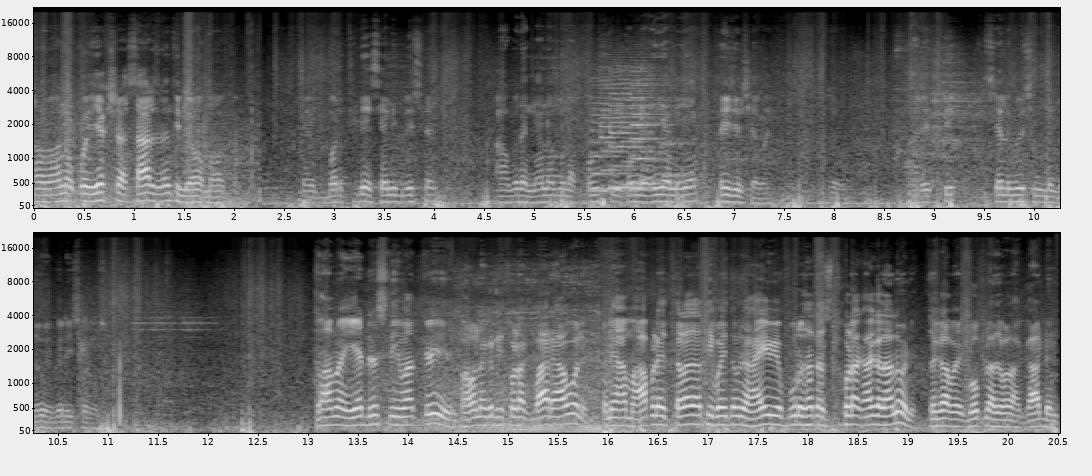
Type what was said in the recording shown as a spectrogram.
આનો કોઈ એક્સ્ટ્રા ચાર્જ નથી લેવામાં આવતો. બર્થડે સેલિબ્રેશન આ બધા નાના મોટા ફંક્શન તમે અહીંયા અહીંયા થઈ જશે ભાઈ. આ રીતથી સેલિબ્રેશન પણ તમે કરી શકો છો. તો આમાં એડ્રેસની વાત કરીને ભાવનગરથી થોડાક બહાર આવો ને, અને આમ આપણે તળાજાથી ભાઈ તમને હાઈવે પૂરો થતા થોડાક આગળ હાલો ને, જગાભાઈ ગોપનાથવાળા ગાર્ડન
